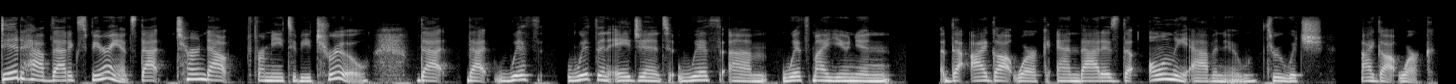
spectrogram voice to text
did have that experience. That turned out for me to be true. That that with with an agent, with um with my union, that I got work and that is the only avenue through which I got work.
